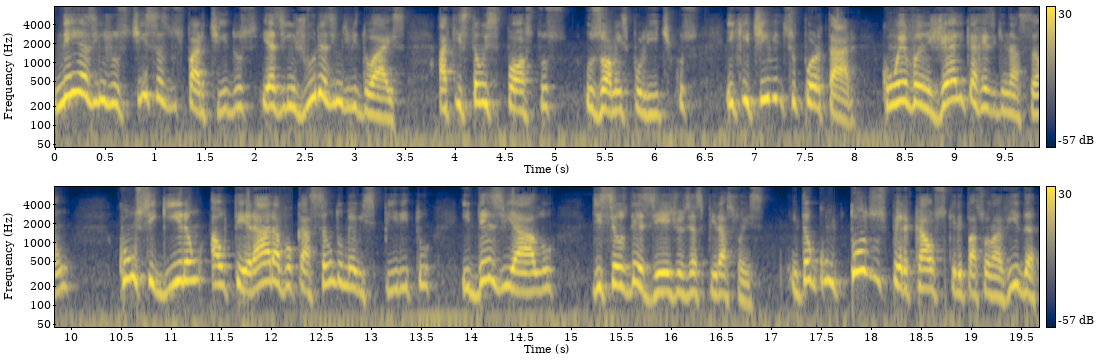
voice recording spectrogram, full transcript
nem as injustiças dos partidos e as injúrias individuais a que estão expostos os homens políticos e que tive de suportar com evangélica resignação, conseguiram alterar a vocação do meu espírito e desviá-lo de seus desejos e aspirações. Então, com todos os percalços que ele passou na vida,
